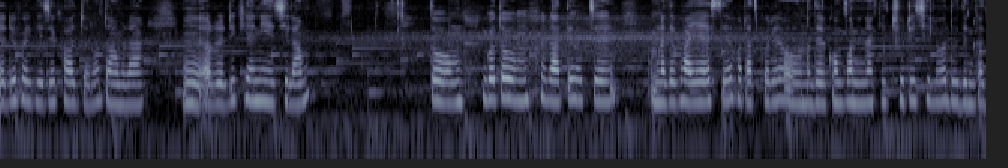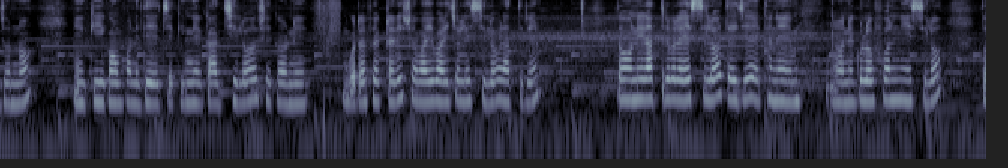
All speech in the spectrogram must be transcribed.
রেডি হয়ে গিয়েছে খাওয়ার জন্য, তো আমরা অলরেডি খেয়ে নিয়েছিলাম। তো, গত রাতে হচ্ছে আপনাদের ভাইয়া এসে হঠাৎ করে ওনাদের কোম্পানি নাকি ছুটি ছিল দুই দিনকার জন্য। কি কোম্পানিতে চেকিংয়ের কাজ ছিল, সে কারণে গোটা ফ্যাক্টরি সবাই বাড়ি চলে এসেছিল রাত্রে। তো উনি রাত্রিবেলা এসেছিল, তো এই যে এখানে অনেকগুলো ফল নিয়ে এসেছিল। তো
